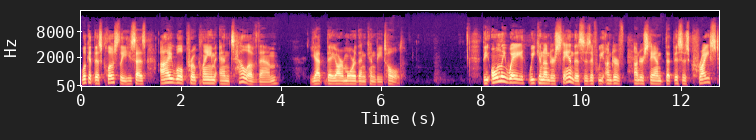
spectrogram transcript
Look at this closely. He says, I will proclaim and tell of them, yet they are more than can be told. The only way we can understand this is if we under, understand that this is Christ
